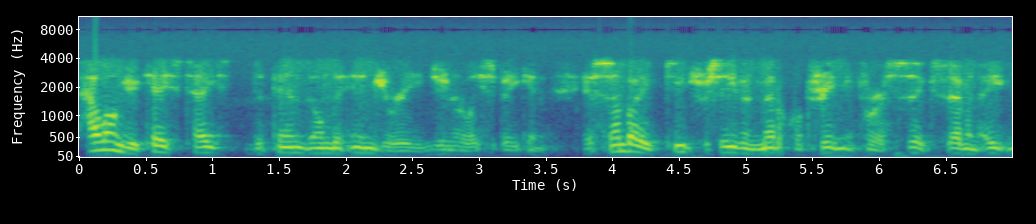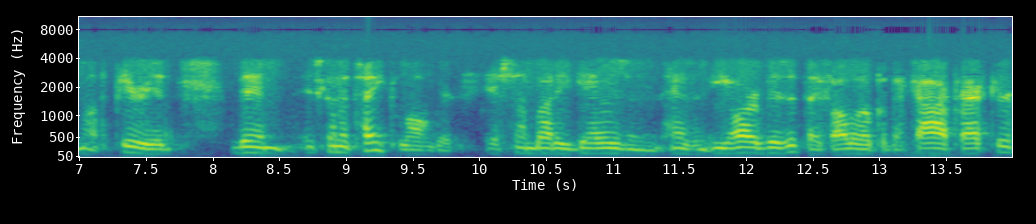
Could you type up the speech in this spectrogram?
How long your case takes depends on the injury, generally speaking. If somebody keeps receiving medical treatment for a six, seven, eight month period, then it's going to take longer. If somebody goes and has an ER visit, they follow up with a chiropractor,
